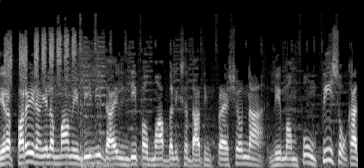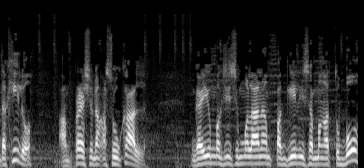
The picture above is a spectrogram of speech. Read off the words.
Hirap pa rin ang ilang mamimili dahil hindi pa bumabalik sa dating presyo na 50 piso kada kilo ang presyo ng asukal. Ngayong magsisimula ng paggiling sa mga tubo,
